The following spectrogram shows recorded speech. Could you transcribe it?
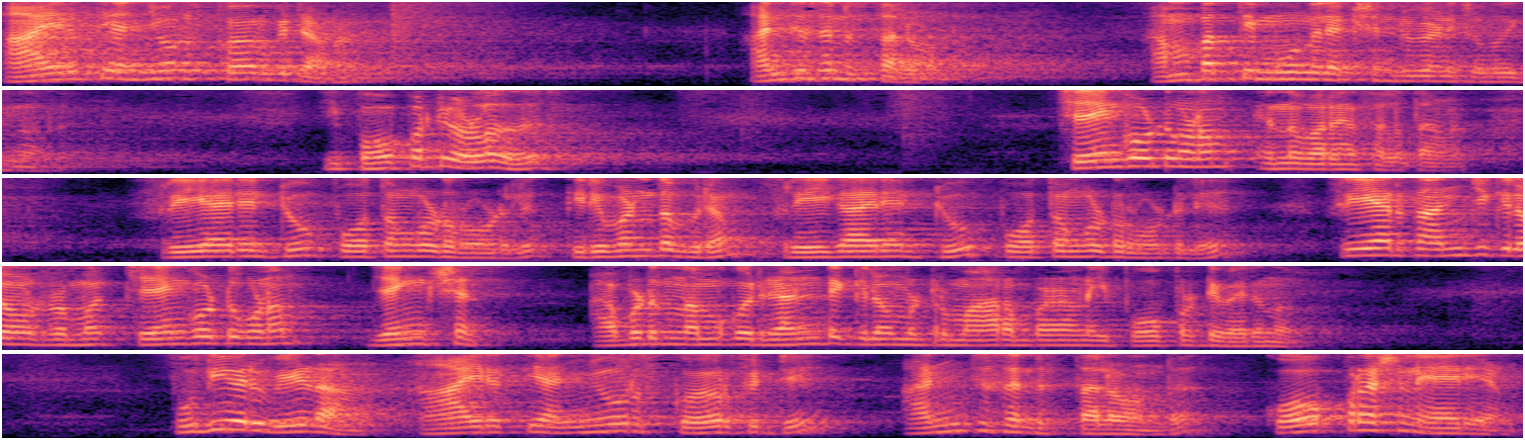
ആയിരത്തി അഞ്ഞൂറ് സ്ക്വയർ ഫീറ്റാണ് അഞ്ച് സെന്റ് സ്ഥലമുണ്ട്. അമ്പത്തി മൂന്ന് ലക്ഷം രൂപയാണ് ചോദിക്കുന്നത്. ഈ പ്രോപ്പർട്ടി ഉള്ളത് ചേങ്കോട്ടുകുണം എന്ന് പറയുന്ന സ്ഥലത്താണ്. ശ്രീകാര്യം ടു പോത്തങ്കോട് റോഡിൽ തിരുവനന്തപുരം ശ്രീകാര്യം ടു പോത്തങ്കോട് റോഡിൽ ശ്രീകാര്യത്ത് അഞ്ച് കിലോമീറ്റർ മുമ്പ് ചേങ്കോട്ടുകുണം ജംഗ്ഷൻ അവിടുന്ന് നമുക്കൊരു രണ്ട് കിലോമീറ്റർ മാറുമ്പോഴാണ് ഈ പ്രോപ്പർട്ടി വരുന്നത്. പുതിയൊരു വീടാണ്. ആയിരത്തി അഞ്ഞൂറ് സ്ക്വയർ ഫീറ്റ് അഞ്ച് സെന്റ് സ്ഥലമുണ്ട്. കോർപ്പറേഷൻ ഏരിയയാണ്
